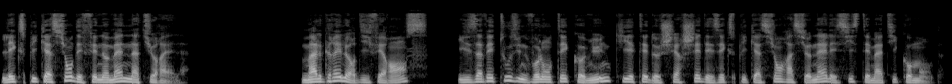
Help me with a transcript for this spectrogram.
L'explication des phénomènes naturels. Malgré leurs différences, ils avaient tous une volonté commune qui était de chercher des explications rationnelles et systématiques au monde.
